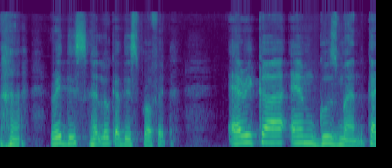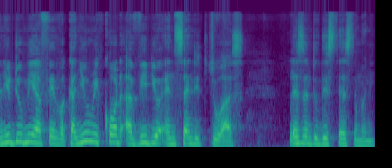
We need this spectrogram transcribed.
Read this. Look at this prophet. Erica M. Guzman, can you do me a favor? Can you record a video and send it to us? Listen to this testimony.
